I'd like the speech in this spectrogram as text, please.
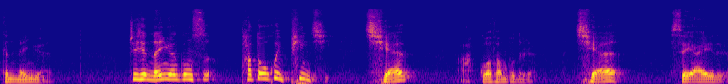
跟能源，这些能源公司他都会聘请前啊国防部的人，前 CIA 的人，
